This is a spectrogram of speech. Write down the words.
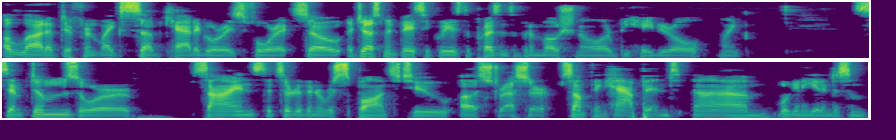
a lot of different like subcategories for it. So adjustment basically is the presence of an emotional or behavioral like symptoms or signs that's sort of in a response to a stressor. Something happened. Um, we're going to get into some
